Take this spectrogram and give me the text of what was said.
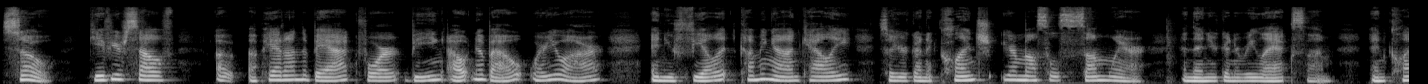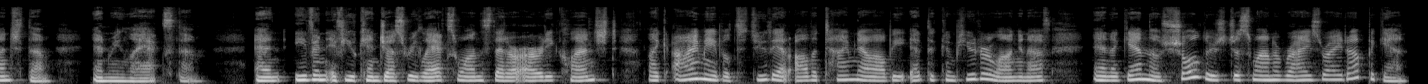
So give yourself a, a pat on the back for being out and about where you are and you feel it coming on, Kellie. So you're going to clench your muscles somewhere and then you're going to relax them and clench them and relax them. And even if you can just relax ones that are already clenched, like I'm able to do that all the time now. I'll be at the computer long enough. And again, those shoulders just want to rise right up again.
